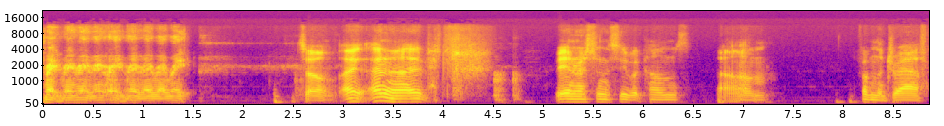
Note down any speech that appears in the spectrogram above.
Right, right, right, right, right, right, right, right, right. So I, I don't know. It'd be interesting to see what comes um, from the draft.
